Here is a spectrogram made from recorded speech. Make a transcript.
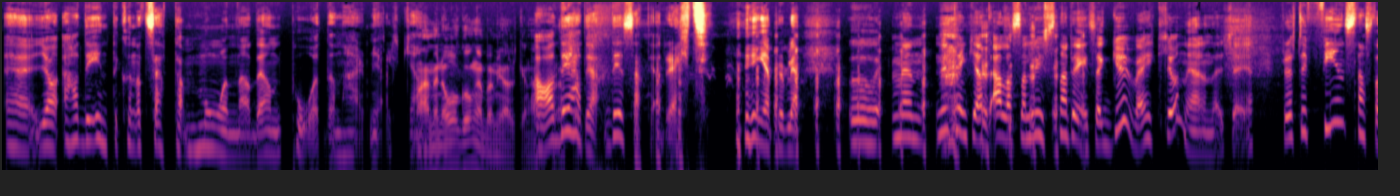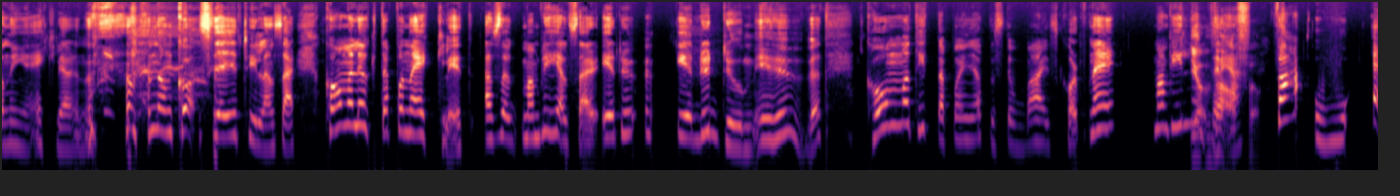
eh, jag hade inte kunnat sätta månaden på den här mjölken. Nej, men årgången på mjölken. Ja, det, hade jag, det satte jag direkt. Inga problem. Uh, men nu tänker jag att alla som lyssnar tänker så här, gud vad äcklig hon är den där tjejen. För att det finns nästan inga äckligare än när någon säger till en så här, kom och lukta på något äckligt. Alltså man blir helt så här, är du, är du dum i huvudet? Kom och titta på en jättestor bajskorv. Nej, man vill Ja, inte varför? det. Va? Oh, eh,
